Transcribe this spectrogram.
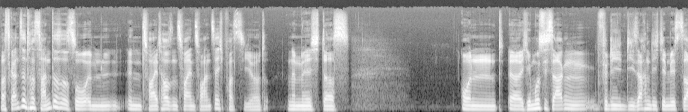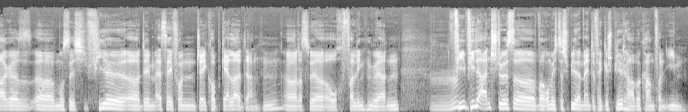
was ganz Interessantes ist so im, in 2022 passiert, nämlich dass und äh, hier muss ich sagen, für die, die Sachen, die ich demnächst sage, äh, muss ich viel äh, dem Essay von Jacob Geller danken, äh, das wir auch verlinken werden. Mhm. Viel, viele Anstöße, warum ich das Spiel im Endeffekt gespielt habe, kamen von ihm.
